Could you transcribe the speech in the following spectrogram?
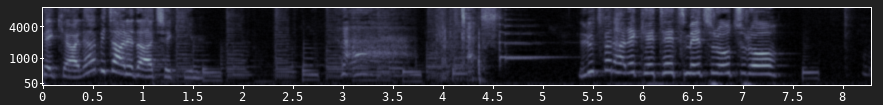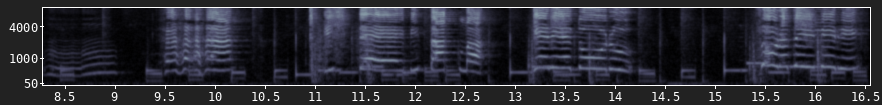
Pekala bir tane daha çekeyim. Lütfen hareket etme Trotro. İşte bir takla. Geriye doğru. Sonra da ileri.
